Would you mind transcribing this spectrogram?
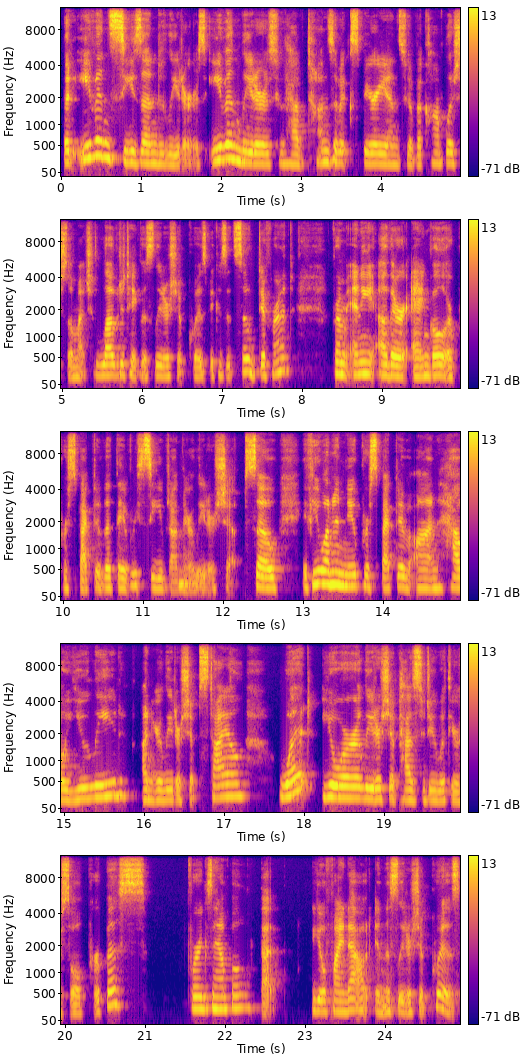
But even seasoned leaders, even leaders who have tons of experience, who have accomplished so much, love to take this leadership quiz because it's so different from any other angle or perspective that they've received on their leadership. So if you want a new perspective on how you lead, on your leadership style, what your leadership has to do with your soul purpose, for example, that you'll find out in this leadership quiz.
